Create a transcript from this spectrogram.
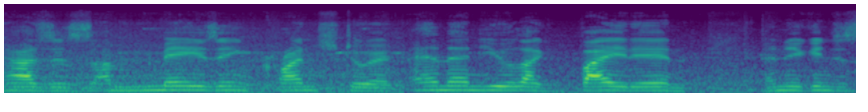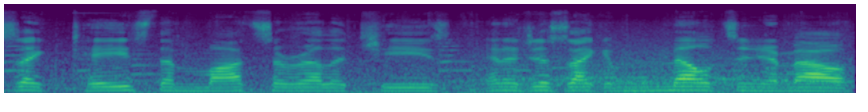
Has this amazing crunch to it. And then you like bite in and you can just like taste the mozzarella cheese and it just like melts in your mouth.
